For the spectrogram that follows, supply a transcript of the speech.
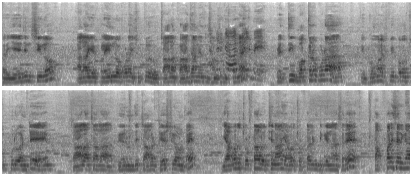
మరి ఏజెన్సీలో అలాగే ప్లెయిన్లో కూడా ఈ సుప్పులు చాలా ప్రాధాన్యత సంతరించుకున్నాయి. ప్రతి ఒక్కరు కూడా ఈ గుమ్మలక్ష్మీపురం చుప్పులు అంటే చాలా చాలా పేరుంది చాలా టేస్ట్గా ఉంటాయి. ఎవరు చుట్టాలు వచ్చినా ఎవరు చుట్టాలు ఇంటికి వెళ్ళినా సరే తప్పనిసరిగా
